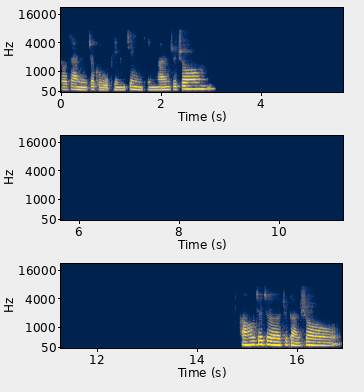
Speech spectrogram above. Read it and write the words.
都在你这股平静平安之中。好，接着去感受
